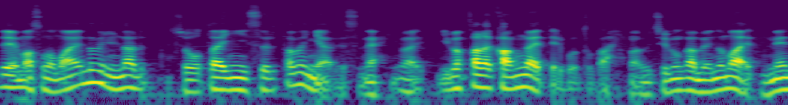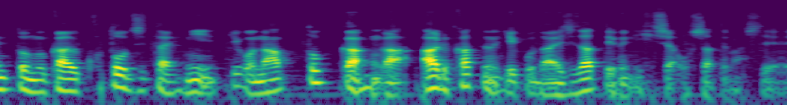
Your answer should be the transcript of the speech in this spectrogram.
で、まあその前のめりになる状態にするためにはですね、今今から考えてることが、今自分が目の前、面と向かうこと自体に結構納得感があるかっていうのが結構大事だっていうふうに筆者はおっしゃってまして。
